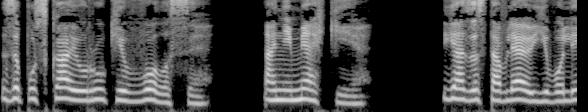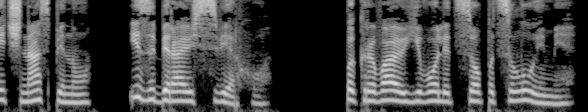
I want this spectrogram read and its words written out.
запускаю руки в волосы. Они мягкие. Я заставляю его лечь на спину и забираюсь сверху. Покрываю его лицо поцелуями.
